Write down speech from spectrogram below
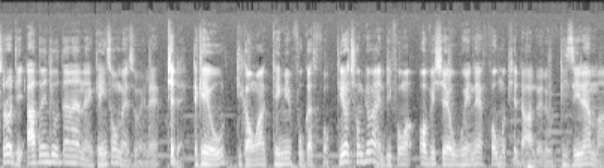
ဆိုတော့ဒီအားသွင်းကြိုးတန်းတန်းနဲ့ဂိမ်းဆော့မယ်ဆိုရင်လည်းဖြစ်တယ်တကယ်ကိုဒီကောင်က gaming focus phone ဒီတော့ခြုံပြောရရင်ဒီဖုန်းက official ဝင်တဲ့ဖုန်းမဖြစ်တာလွယ်လို့ဒီဈေးတန်းမှာ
